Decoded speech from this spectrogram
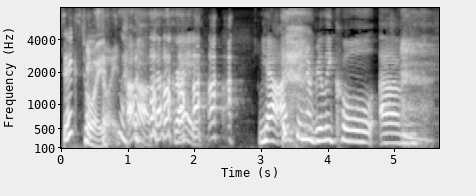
sex toys. Sex toys. oh, that's great. Yeah, I've seen a really cool, um,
